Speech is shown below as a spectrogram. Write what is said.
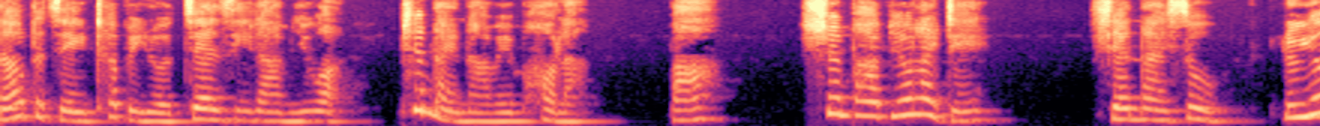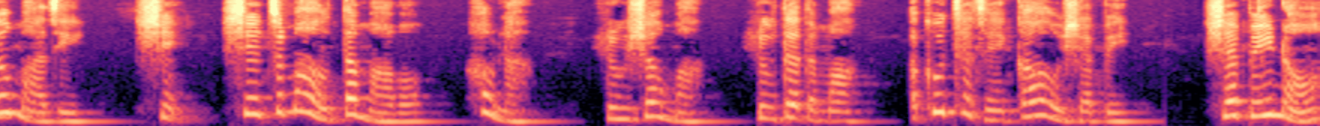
နောက်တစ်ချိန်ထပ်ပြီးတော့ကြံစီတာမျိုးကဖြစ်နိုင်တာပဲမဟုတ်လားဘာရှင်ဘာပြောလိုက်တယ်ရန်နိုင်စုလူရုံမာကြီးရှင်ရှင်ကျမကိုတတ်မှာပေါ့ဟုတ်လားလူရုံမာလူသက်သမားအခုချက်ချင်းကောက်ကိုရက်ပြီးရက်ပြီးနော်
